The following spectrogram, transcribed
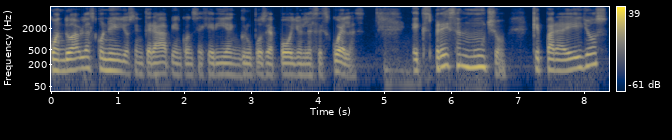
cuando hablas con ellos en terapia, en consejería, en grupos de apoyo, en las escuelas, expresan mucho que para ellos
